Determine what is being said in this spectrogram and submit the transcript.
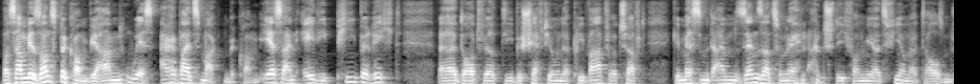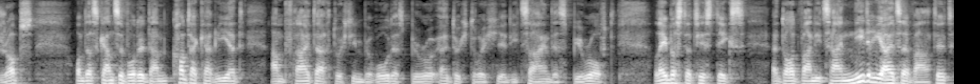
Was haben wir sonst bekommen? Wir haben US-Arbeitsmarkten bekommen. Erst ein ADP-Bericht. Äh, dort wird die Beschäftigung in der Privatwirtschaft gemessen mit einem sensationellen Anstieg von mehr als 400.000 Jobs. Und das Ganze wurde dann konterkariert am Freitag durch, Büro Büro, äh, durch, durch die Zahlen des Bureau of Labor Statistics äh, dort waren die Zahlen niedriger als erwartet.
